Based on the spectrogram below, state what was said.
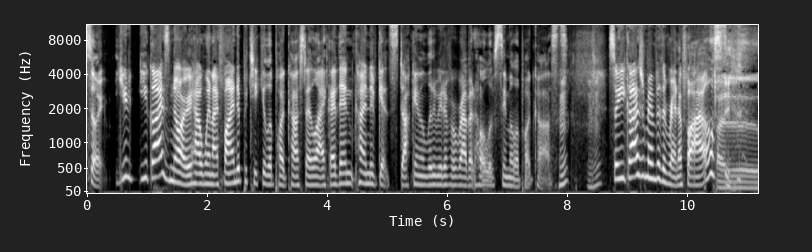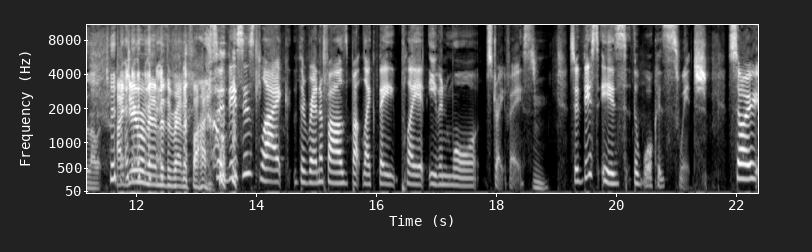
So you you guys know how when I find a particular podcast I like, I then kind of get stuck in a little bit of a rabbit hole of similar podcasts. Mm-hmm. Mm-hmm. So you guys remember the Renner Files? I love it. I do remember the Renify. so this is like the Renner Files, but like they play it even more straight faced. Mm. So this is the Walker's Switch. So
